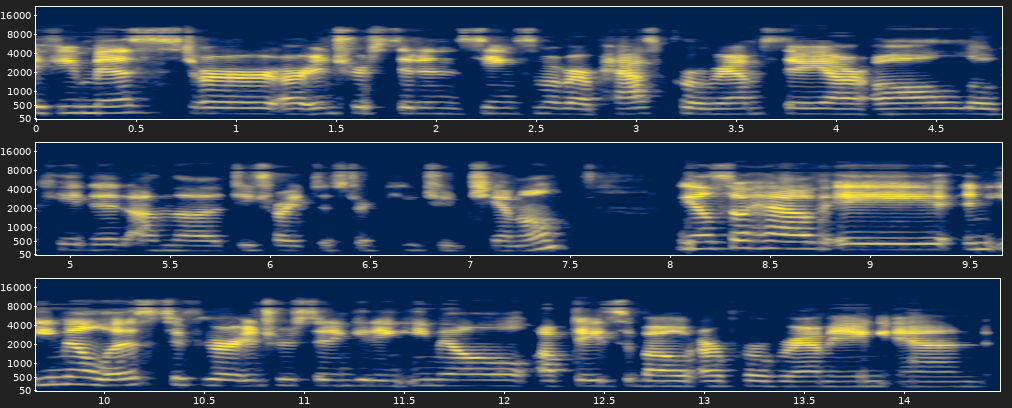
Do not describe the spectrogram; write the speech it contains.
if you missed or are interested in seeing some of our past programs, they are all located on the Detroit District YouTube channel. We also have a an email list if you're interested in getting email updates about our programming and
